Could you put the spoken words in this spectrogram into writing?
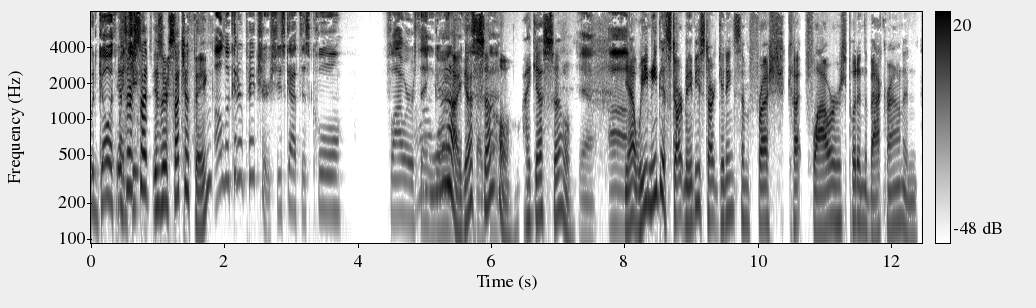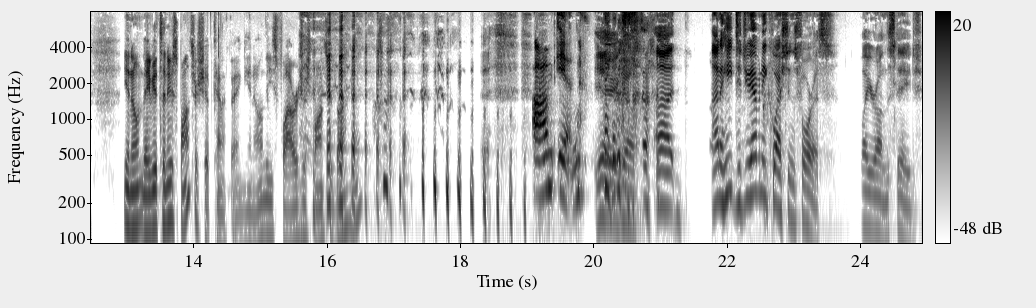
would go with is there G- such is there such a thing? I'll look at her picture. She's got this cool flower thing oh, going. Yeah, I guess like so. That. I guess so. Yeah. Um, yeah, we need to start maybe start getting some fresh cut flowers put in the background and you know, maybe it's a new sponsorship kind of thing, you know, these flowers are sponsored by I'm in. Yeah, there you go. Uh Anahit, did you have any questions for us while you're on the stage?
